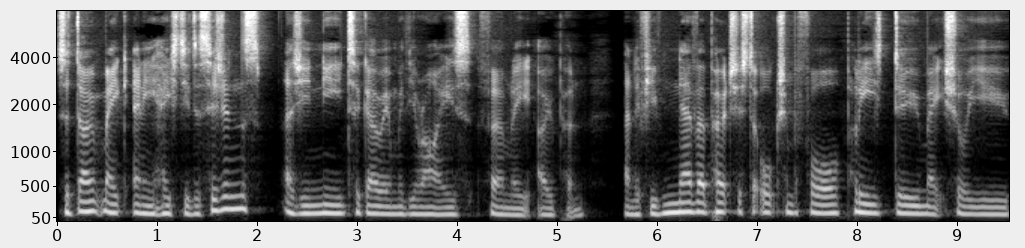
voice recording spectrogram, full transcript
So don't make any hasty decisions as you need to go in with your eyes firmly open. And if you've never purchased at auction before, please do make sure you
